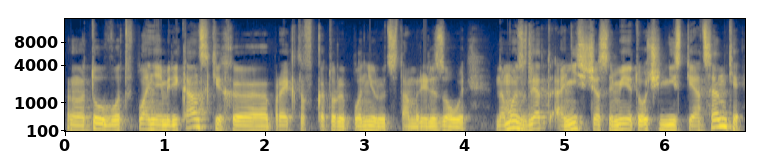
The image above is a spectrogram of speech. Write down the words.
э, то вот в плане американских э, проектов, которые планируется там реализовывать, на мой взгляд, они сейчас имеют очень низкие оценки,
